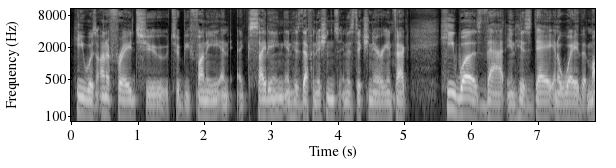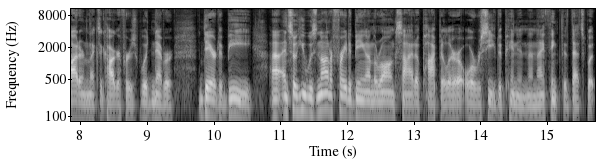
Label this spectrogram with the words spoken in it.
He was unafraid to, to be funny and exciting in his definitions in his dictionary. In fact, he was that in his day in a way that modern lexicographers would never dare to be. Uh, and so he was not afraid of being on the wrong side of popular or received opinion. And I think that that's what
